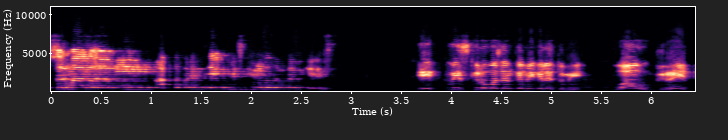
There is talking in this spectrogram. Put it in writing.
सर माझं मी आतापर्यंत एकवीस किलो वजन कमी केले एकवीस किलो वजन कमी केलंय तुम्ही? वाव ग्रेट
